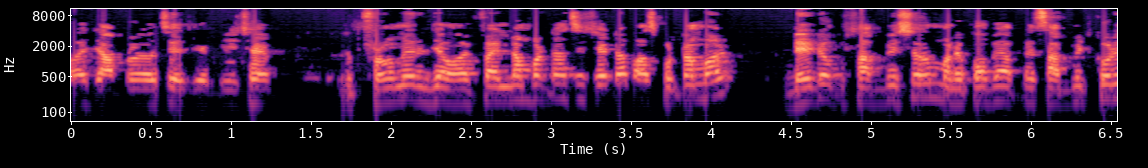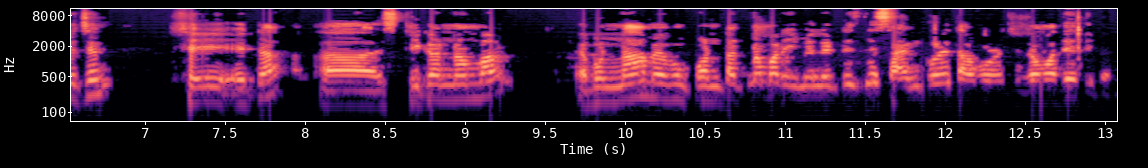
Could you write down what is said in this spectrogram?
হয় যে আপনার হচ্ছে যে ভিসা ফর্মের যে ফাইল নাম্বারটা আছে সেটা passport number date of submission মানে কবে আপনি সাবমিট করেছেন সেই এটা স্টিকার নাম্বার এবং নাম এবং কন্ট্যাক্ট নাম্বার ইমেল অ্যাড্রেস দিয়ে সাইন করে তারপর হচ্ছে জমা দিয়ে দিবেন।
